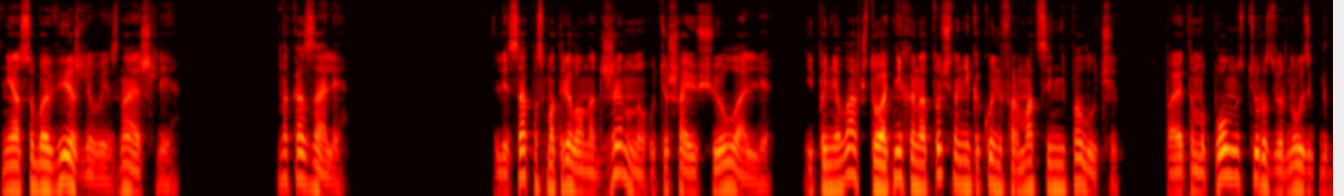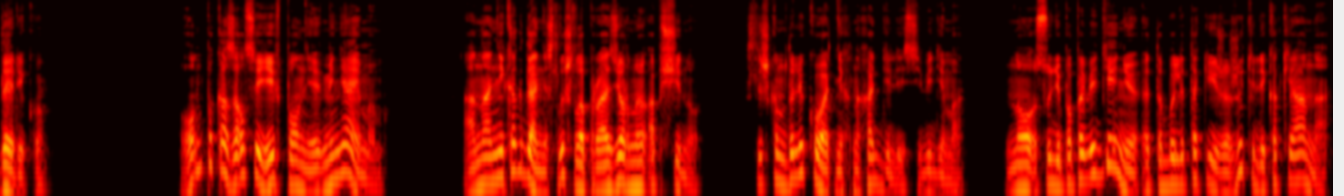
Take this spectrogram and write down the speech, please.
не особо вежливый, знаешь ли. Наказали». Лиса посмотрела на Дженну, утешающую Лалли, и поняла, что от них она точно никакой информации не получит, поэтому полностью развернулась к Дереку. Он показался ей вполне вменяемым. Она никогда не слышала про озерную общину. Слишком далеко от них находились, видимо. Но, судя по поведению, это были такие же жители, как и она.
